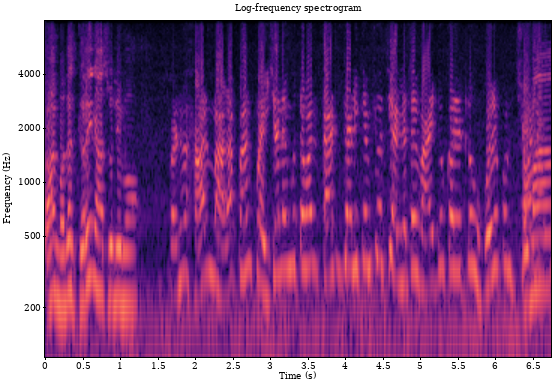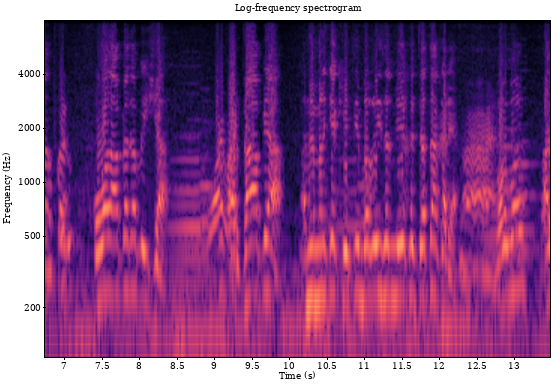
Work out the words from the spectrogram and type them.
તમારી મદદ કરી ના સુધીમાં? પણ હાલ મારા પાસે પૈસા નહીં હું તમને તાત્કાલિક કેમ છું? એટલે તો વાયદો કરે એટલો ઊભો રહે પણ પોવાળ આપ્યા હતા પૈસા. અડધા આપ્યા. અને મને કે ખેતી બગડી છે બે વખત જતા કર્યા. હા, હા. બરોબર? આ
